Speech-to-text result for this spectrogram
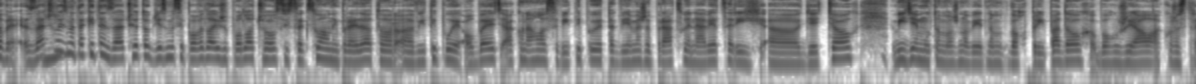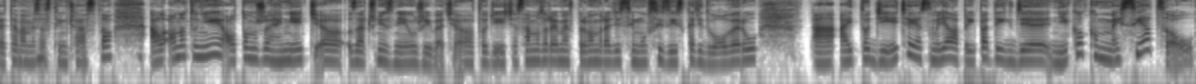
Dobre, začali sme taký ten začiatok, kde sme si povedali, že podľa čoho si sexuálny predátor eh, vytipuje obeď, ako náhle si vytipuje, tak vieme, že pracuje na viacerých uh, deťoch. Vidie mu to možno v jednom, dvoch prípadoch, bohužiaľ, akože stretávame sa s tým často, ale ono to nie je o tom, že hneď uh, začne zneužívať uh, to dieťa. Samozrejme, v prvom rade si musí získať dôveru. A aj to dieťa, ja som videla prípady, kde niekoľko mesiacov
